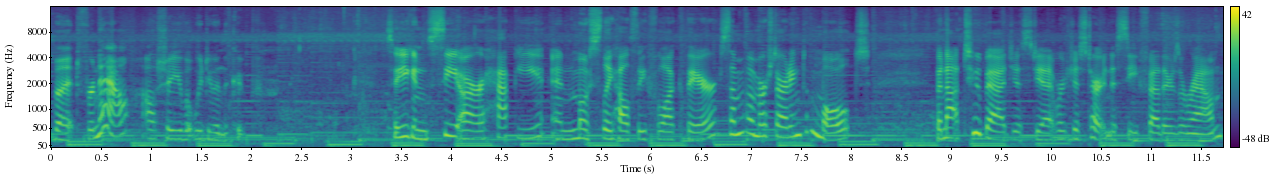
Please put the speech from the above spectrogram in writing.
But for now, I'll show you what we do in the coop. So you can see our happy and mostly healthy flock there. Some of them are starting to molt, but not too bad just yet. We're just starting to see feathers around.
